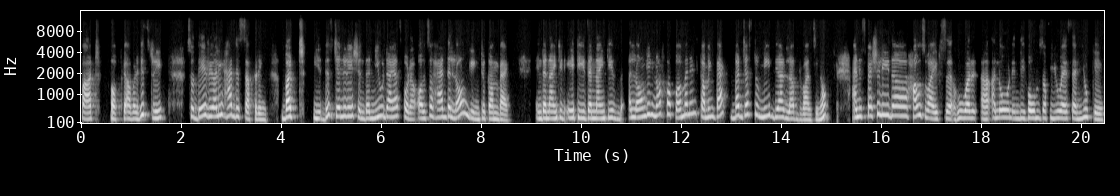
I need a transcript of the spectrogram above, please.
part of our history. So they really had this suffering. But this generation, the new diaspora, also had the longing to come back in the 1980s and 90s, a longing not for permanent coming back, but just to meet their loved ones, you know, and especially the housewives uh, who were uh, alone in the homes of US and UK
